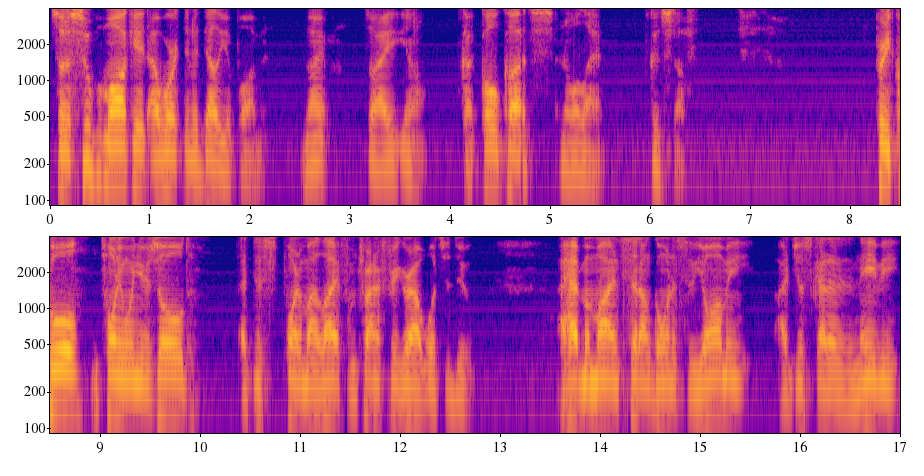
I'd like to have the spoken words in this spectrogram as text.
So the supermarket, I worked in a deli department, right? So I, you know, cut cold cuts and all that good stuff. Pretty cool. I'm 21 years old. At this point in my life, I'm trying to figure out what to do. I had my mind set on going into the army. I just got out of the Navy.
